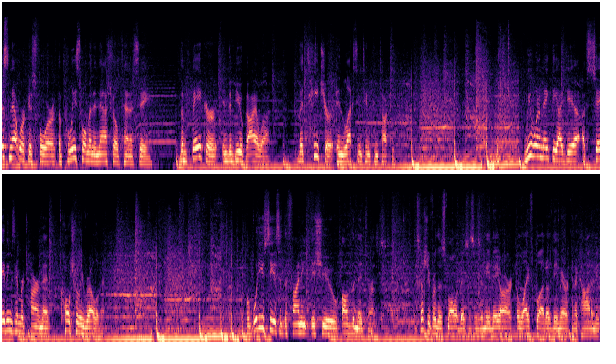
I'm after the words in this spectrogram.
This network is for the policewoman in Nashville, Tennessee, the baker in Dubuque, Iowa, the teacher in Lexington, Kentucky. We want to make the idea of savings and retirement culturally relevant. But what do you see as a defining issue of the midterms? Especially for the smaller businesses. I mean, they are the lifeblood of the American economy.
